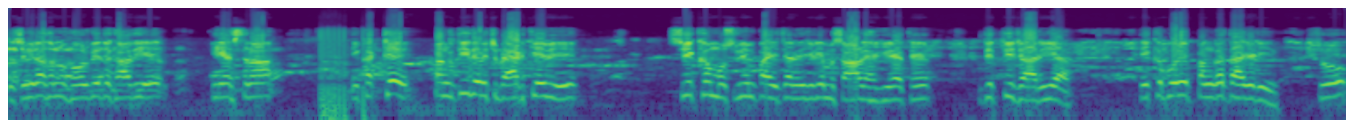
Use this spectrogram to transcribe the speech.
ਤਸਵੀਰਾਂ ਤੁਹਾਨੂੰ ਹੋਰ ਵੀ ਦਿਖਾ ਦਈਏ ਕਿ ਇਸ ਤਰ੍ਹਾਂ ਇਕੱਠੇ ਪੰਕਤੀ ਦੇ ਵਿੱਚ ਬੈਠ ਕੇ ਵੀ ਸਿੱਖ ਮੁਸਲਿਮ ਭਾਈਚਾਰੇ ਦੀ ਜਿਹੜੀ ਮਿਸਾਲ ਹੈਗੀ ਹੈ ਇੱਥੇ ਦਿੱਤੀ ਜਾ ਰਹੀ ਹੈ ਇੱਕ ਪੂਰੀ ਪੰਗਤ ਹੈ ਜਿਹੜੀ। ਸੋ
